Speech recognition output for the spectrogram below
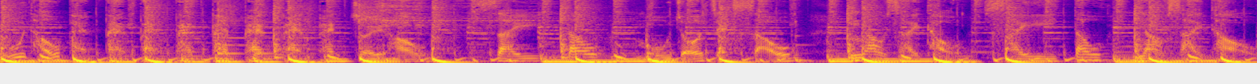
斧头劈劈劈劈劈劈劈劈，最后细兜冇咗只手，拗晒头细兜拗晒头。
